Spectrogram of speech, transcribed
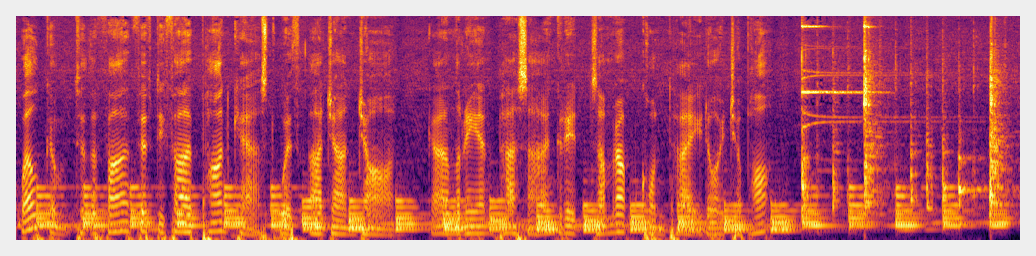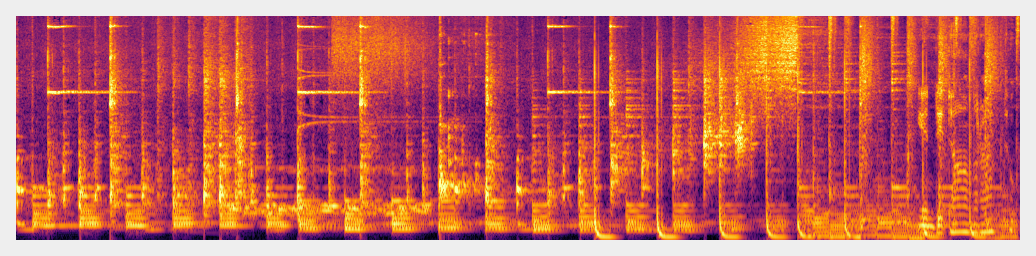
Welcome to the 555 podcast with อาจารย์จอห์นการเรียนภาษาอังกฤษสำหรับคนไทยโดยเฉพาะ ยินดีต้อนรับทุก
